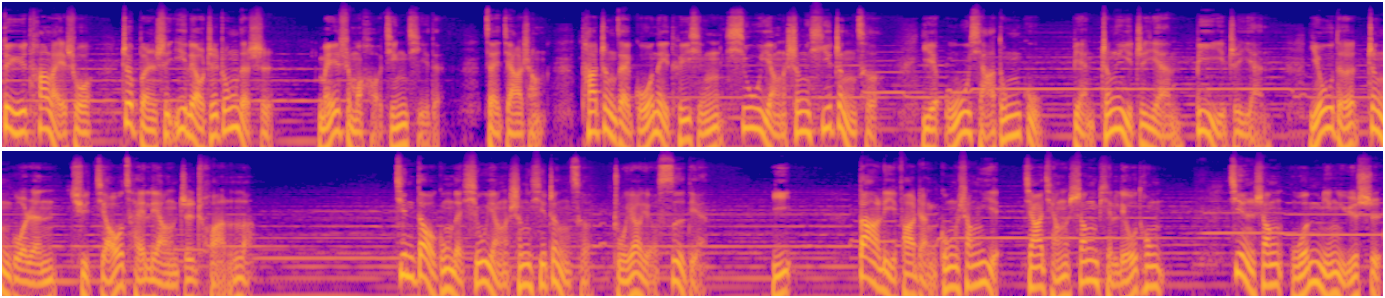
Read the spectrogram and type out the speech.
对于他来说，这本是意料之中的事，没什么好惊奇的。再加上他正在国内推行休养生息政策，也无暇东顾，便睁一只眼闭一只眼。由得郑国人去脚踩两只船了。晋悼公的休养生息政策主要有四点：一、大力发展工商业，加强商品流通，晋商闻名于世，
